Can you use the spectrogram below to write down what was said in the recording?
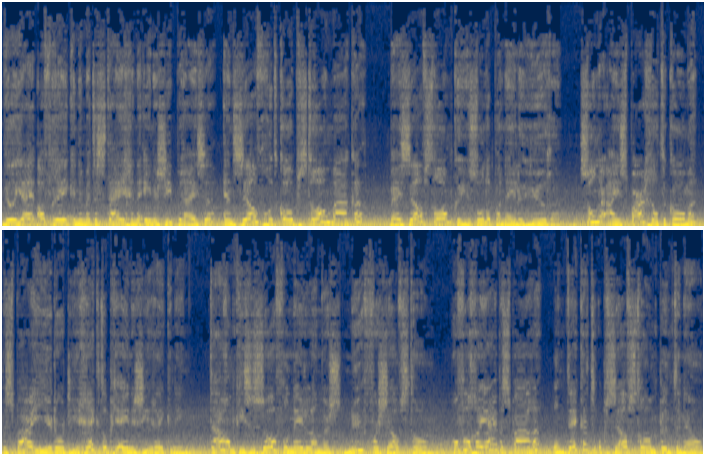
Wil jij afrekenen met de stijgende energieprijzen en zelf goedkoop stroom maken? Bij Zelfstroom kun je zonnepanelen huren. Zonder aan je spaargeld te komen bespaar je hierdoor direct op je energierekening. Daarom kiezen zoveel Nederlanders nu voor Zelfstroom. Hoeveel ga jij besparen? Ontdek het op zelfstroom.nl.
